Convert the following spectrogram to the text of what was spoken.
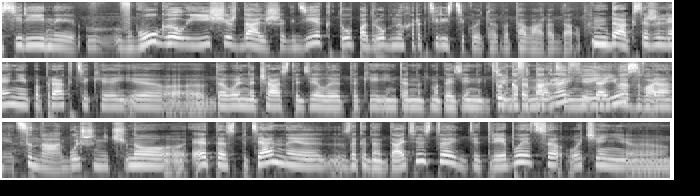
серийный в Google и ищешь дальше, где кто подробную характеристику этого товара дал. Да, к сожалению, по практике э, довольно часто делают такие интернет-магазины, где Только фотография не дают, и название, да. цена, больше ничего. Но это специальное законодательство, где требуется очень э,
